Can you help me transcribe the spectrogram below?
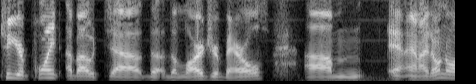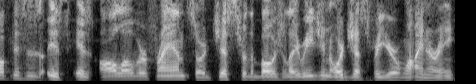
to your point about uh, the the larger barrels. Um, and, and I don't know if this is, is is all over France or just for the Beaujolais region or just for your winery,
